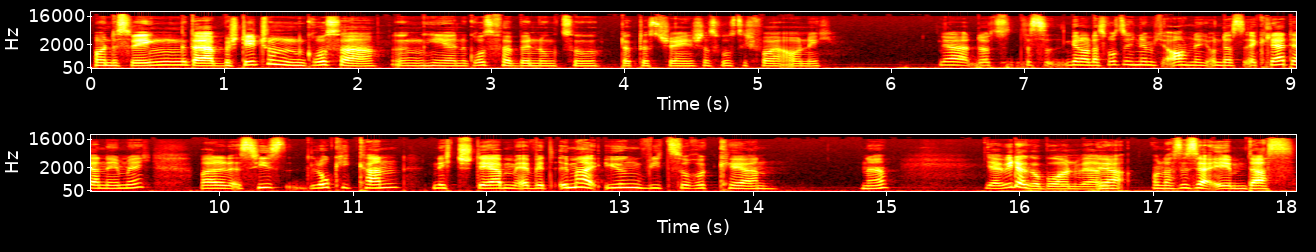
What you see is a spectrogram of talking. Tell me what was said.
Und deswegen, da besteht schon ein großer, hier eine große Verbindung zu Doctor Strange. Das wusste ich vorher auch nicht. Ja, das, das, genau, das wusste ich nämlich auch nicht. Und das erklärt er nämlich, weil es hieß, Loki kann nicht sterben, er wird immer irgendwie zurückkehren. Ne? Ja, wiedergeboren werden. Ja, und das ist ja eben das.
